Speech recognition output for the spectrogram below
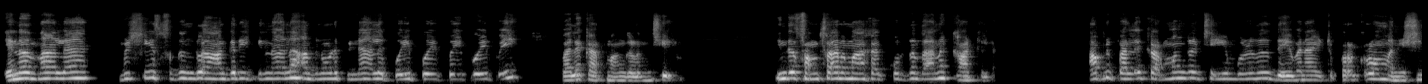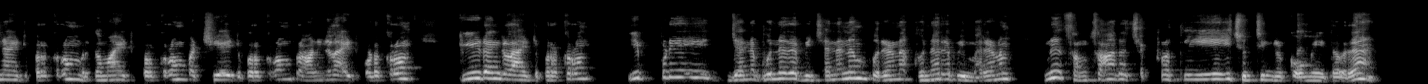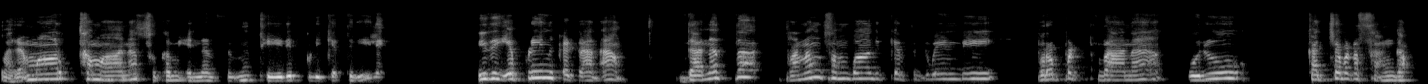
என்னதுனால? விஷய சுகங்களை ஆகரிக்கிறதுனால அதனோட பின்னால போய் போய் போய் போய் போய் பல கர்மங்களும் செய்யும். இந்த சம்சாரமாக கூடதான காட்டுல. அப்படி பல கர்மங்கள் செய்யும் பொழுது தேவனாயிட்டு பிறக்கிறோம் மனுஷனாயிட்டு பிறக்கிறோம் மிருகமாயிட்டு பிறக்கிறோம் பட்சியாயிட்டு பிறக்கிறோம் பிராணிகளாயிட்டு பிறக்கிறோம் கீடங்களாயிட்டு பிறக்கிறோம். இப்படி ஜன புனரபி ஜனனம் புரண புனரபி மரணம்னு சம்சார சக்கரத்திலேயே சுத்தின்னு இருக்கோமே தவிர பரமார்த்தமான சுகம் என்னதுன்னு தேடி பிடிக்க தெரியல. இது எப்படின்னு கேட்டானா தனத்தை பணம் சம்பாதிக்கிறதுக்கு வேண்டி புறப்பட்டதான ஒரு கச்சவட சங்கம்.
